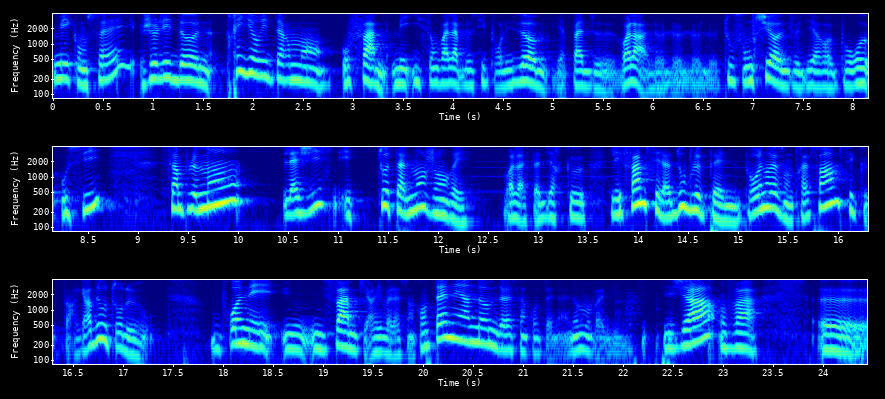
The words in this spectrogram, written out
mes conseils, je les donne prioritairement aux femmes, mais ils sont valables aussi pour les hommes. Il n'y a pas de voilà, le, tout fonctionne, je veux dire pour eux aussi. Simplement, l'agisme est totalement genré. Voilà, c'est-à-dire que les femmes, c'est la double peine. Pour une raison très simple, c'est que, bah, regardez autour de vous. Vous prenez une, femme qui arrive à la cinquantaine et un homme de la cinquantaine. Un homme, on va lui déjà, on va euh,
